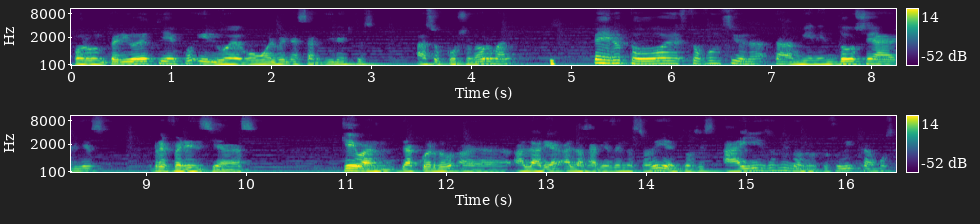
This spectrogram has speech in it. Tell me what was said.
por un periodo de tiempo y luego vuelven a estar directos a su curso normal. Pero todo esto funciona también en 12 áreas referenciadas que van de acuerdo al área, a las áreas de nuestra vida. Entonces ahí es donde nosotros ubicamos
